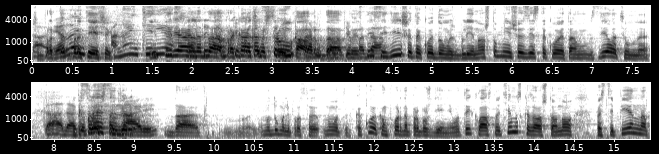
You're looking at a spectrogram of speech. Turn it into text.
да, прот, она, протечек. Она интересна. И ты реально, ты да, там, типа, прокачиваешь типа, свой хаб, да. Типа, То есть да. ты сидишь и такой думаешь, блин, ну а что мне еще здесь такое там сделать умное? Да, да, какой сценарий? Там, да, мы думали просто, ну вот какое комфортное пробуждение. Вот ты классную тему сказал, что оно постепенно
